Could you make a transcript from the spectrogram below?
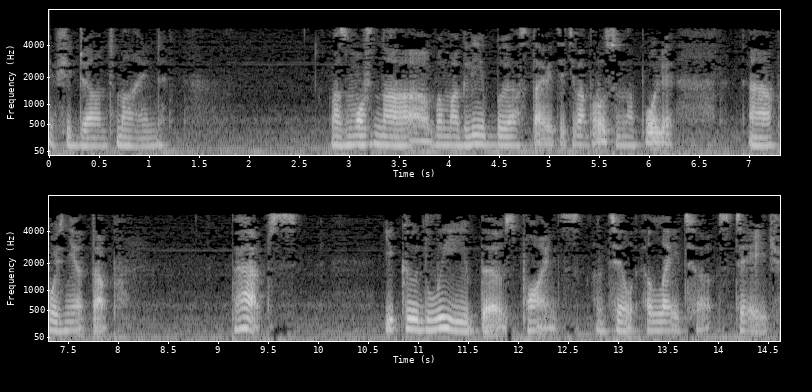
if you don't mind. Возможно, вы могли бы оставить эти вопросы на поле uh, поздний этап. Perhaps you could leave those points until a later stage.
